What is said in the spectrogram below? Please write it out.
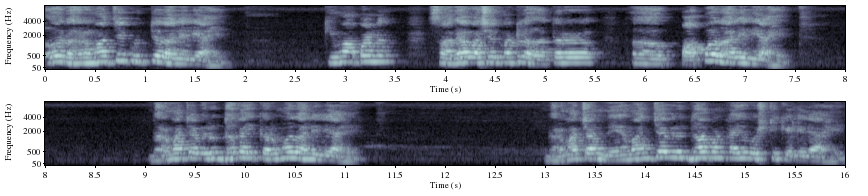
अधर्माचे कृत्य झालेले आहेत. किंवा आपण साध्या भाषेत म्हटलं तर पाप झालेली आहेत. धर्माच्या विरुद्ध काही कर्म झालेली आहेत. धर्माच्या नियमांच्या विरुद्ध आपण काही गोष्टी केलेल्या आहेत.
